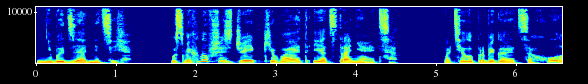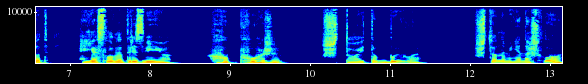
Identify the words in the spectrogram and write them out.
не быть задницей. Усмехнувшись, Джейк кивает и отстраняется. По телу пробегается холод, я словно трезвею. О, боже, что это было? Что на меня нашло?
